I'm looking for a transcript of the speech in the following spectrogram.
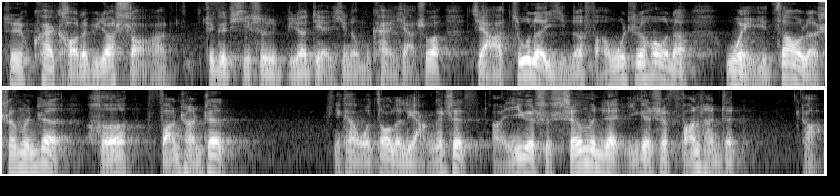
这块考的比较少啊。这个题是比较典型的，我们看一下，说甲租了乙的房屋之后呢，伪造了身份证和房产证。你看我造了两个证啊，一个是身份证，一个是房产证啊。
